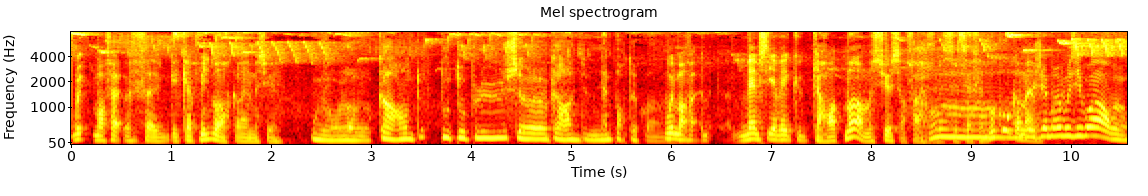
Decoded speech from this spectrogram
Oui, mais enfin, enfin, 4000 morts quand même, monsieur. Oui, oh là, 40 tout au plus, euh, 40 n'importe quoi. Oui, mais enfin, même s'il y avait que 40 morts, monsieur, enfin, ça fait beaucoup quand Oh, même. J'aimerais vous y voir, vous.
